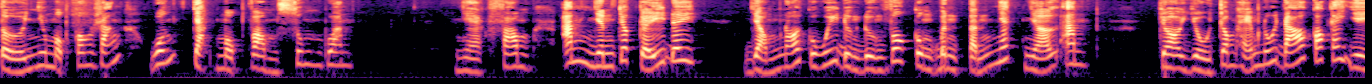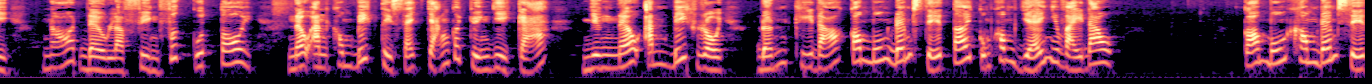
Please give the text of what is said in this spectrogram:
tựa như một con rắn quấn chặt một vòng xung quanh. Nhạc Phong, anh nhìn cho kỹ đi. Giọng nói của quý đường đường vô cùng bình tĩnh nhắc nhở anh. Cho dù trong hẻm núi đó có cái gì, nó đều là phiền phức của tôi. Nếu anh không biết thì sẽ chẳng có chuyện gì cả. Nhưng nếu anh biết rồi, đến khi đó có muốn đếm xỉa tới cũng không dễ như vậy đâu. Có muốn không đếm xỉa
